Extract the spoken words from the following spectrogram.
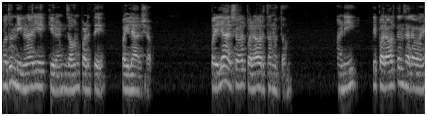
मधून निघणारी एक किरण जाऊन पडते पहिल्या आरशावर. पहिल्या आरशावर परावर्तन होतं आणि ते परावर्तन झाल्यामुळे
